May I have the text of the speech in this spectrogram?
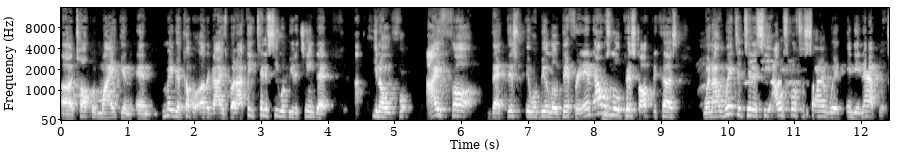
uh, talk with Mike and and maybe a couple other guys. But I think Tennessee would be the team that uh, you know. For, I thought that this it would be a little different. And I was a little pissed off because when I went to Tennessee, I was supposed to sign with Indianapolis.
